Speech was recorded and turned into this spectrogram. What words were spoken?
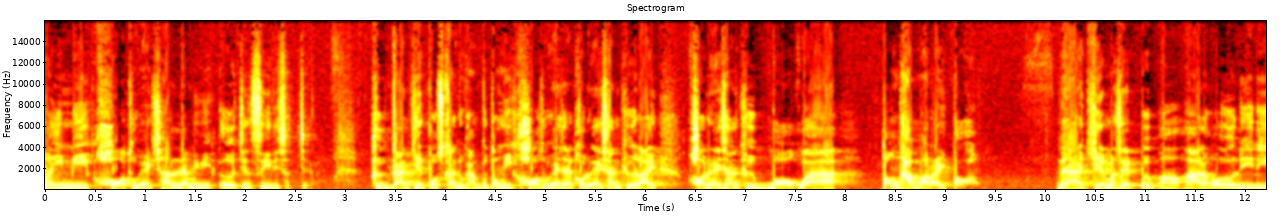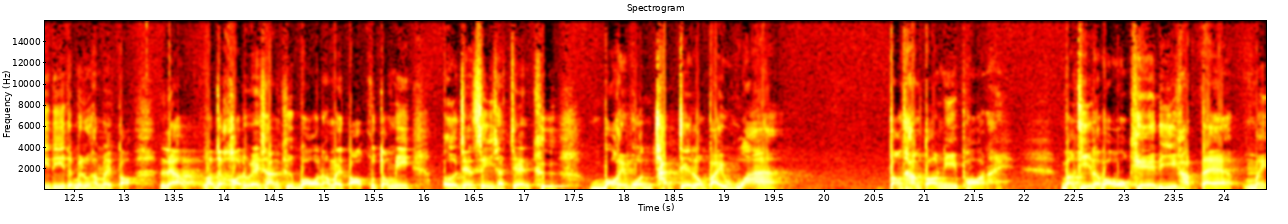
ไม่มี call to action และไม่มี urgency ที่ชัดเจนคือการเขียนโพสต์ขายทุกครั้งคุณต้องมี call to action call to action คืออะไร call to action คือบอกว่าต้องทำอะไรต่อนะฮะเขียนมาเสร็จปุ๊บอ้าวอ่านแล้วก็เออดีดีดีแต่ไม่รู้ทำอะไรต่อ แล้วนอกจาก call to action คือบอกว่าทำอะไรต่อ คุณต้องมี urgency ชัดเจน คือบอกเหตุผลชัดเจนลงไปว่าต้องทำตอนนี้เพราะอะไร บางทีเราบอกโอเคดีครับ แต่ไม่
